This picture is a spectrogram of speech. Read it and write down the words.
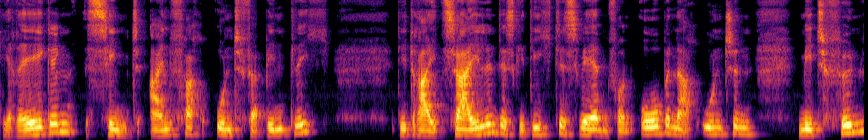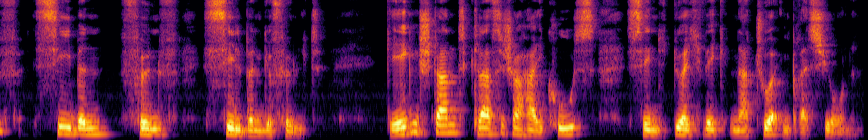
Die Regeln sind einfach und verbindlich. Die drei Zeilen des Gedichtes werden von oben nach unten mit fünf, sieben, fünf Silben gefüllt. Gegenstand klassischer Haikus sind durchweg Naturimpressionen.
